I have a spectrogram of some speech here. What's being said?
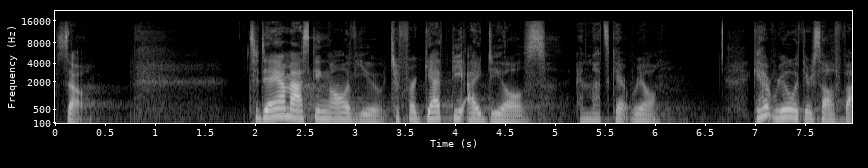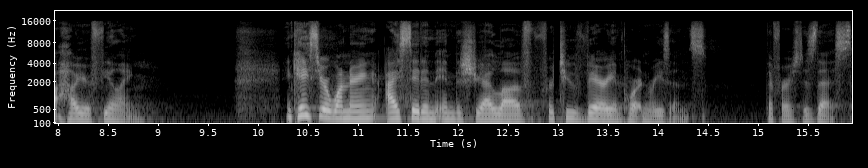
So, Today, I'm asking all of you to forget the ideals and let's get real. Get real with yourself about how you're feeling. In case you're wondering, I stayed in the industry I love for two very important reasons. The first is this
